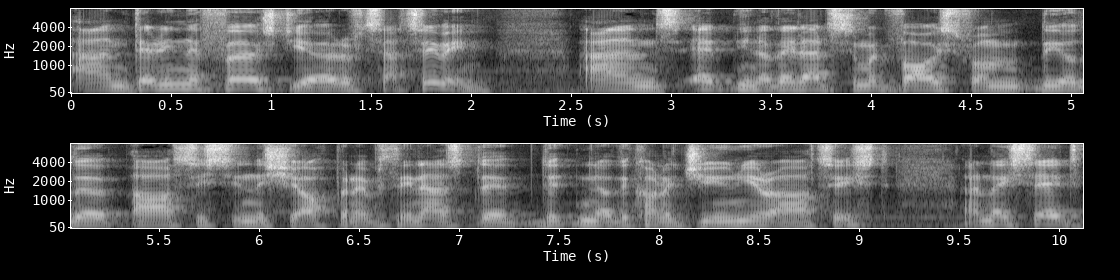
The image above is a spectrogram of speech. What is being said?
and they're in their first year of tattooing. And uh, you know they'd had some advice from the other artists in the shop and everything as the, the you know the kind of junior artist. And they said,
